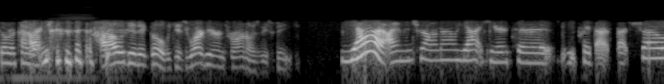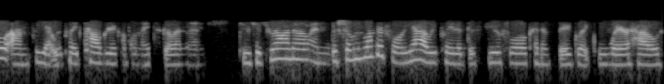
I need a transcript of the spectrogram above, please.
still recovering. How, how did it go? Because you are here in Toronto as we speak. Yeah, I'm in Toronto. Yeah, here to we played that that show. Um, so yeah, we played Calgary a couple of nights ago, and then through to Toronto, and the show was wonderful. Yeah, we played at this beautiful kind of big like warehouse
